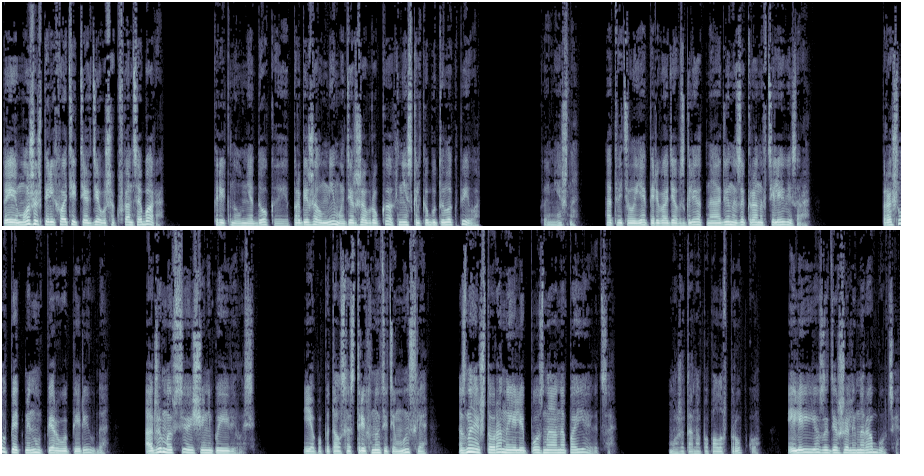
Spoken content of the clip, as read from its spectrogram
«Ты можешь перехватить тех девушек в конце бара?» — крикнул мне док и пробежал мимо, держа в руках несколько бутылок пива. «Конечно», — ответил я, переводя взгляд на один из экранов телевизора. Прошло пять минут первого периода, а Джима все еще не появилась. Я попытался стряхнуть эти мысли, зная, что рано или поздно она появится. Может, она попала в пробку, или ее задержали на работе.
